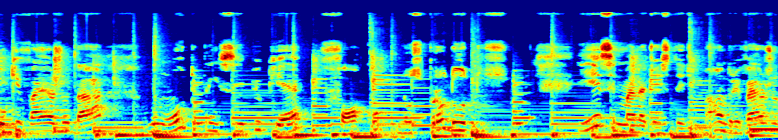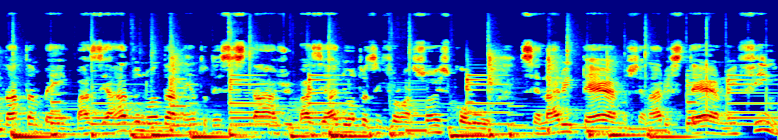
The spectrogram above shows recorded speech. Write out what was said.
O que vai ajudar num outro princípio que é foco nos produtos. E esse Managing State Boundary vai ajudar também, baseado no andamento desse estágio, baseado em outras informações como cenário interno, cenário externo, enfim,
